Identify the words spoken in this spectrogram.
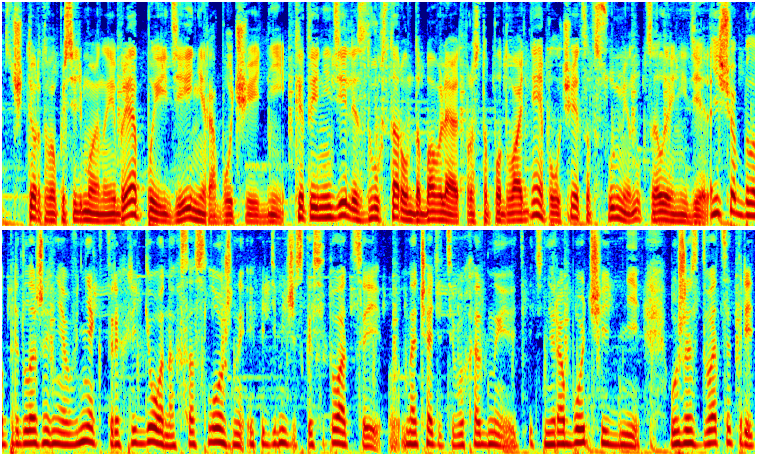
С 4 по 7 ноября, по идее, нерабочие дни. К этой неделе с двух сторон добавляют просто по 2 дня, и получается в сумме, ну, целая неделя. Еще было предложение в некоторых регионах со сложной эпидемической ситуацией начать эти выходные, эти нерабочие дни уже с 23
